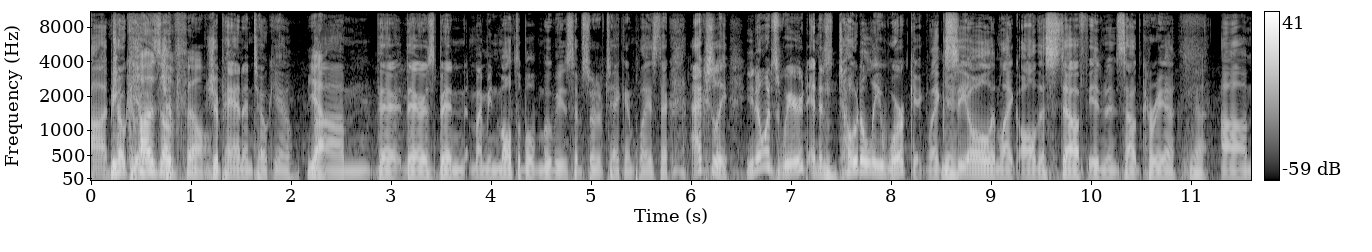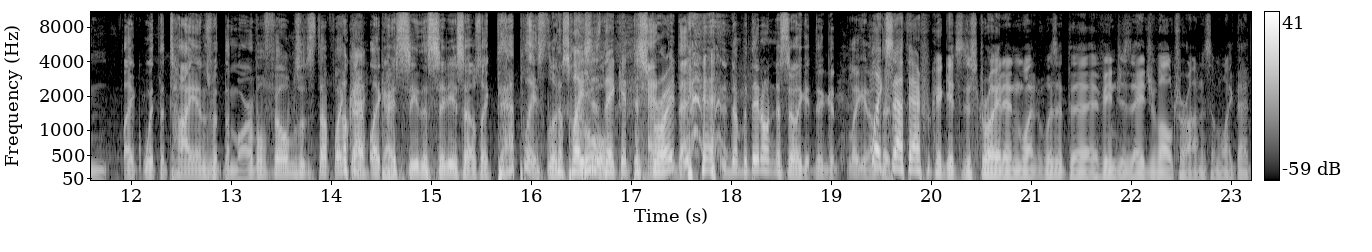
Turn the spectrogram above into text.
Uh, Tokyo, because of Jap- film? Japan and Tokyo. Yeah. Um, there, there's been, I mean, multiple movies have sort of taken place there. Actually, you know what's weird? And it's totally working. Like. Yeah. Seoul and like all this stuff in, in South Korea. Yeah. Um, like with the tie-ins with the Marvel films and stuff like Okay. that. Like I see the cities, so I was like, that place looks The places cool. they get destroyed? that- no, but they don't necessarily get, get like you know. like South Africa gets destroyed in what was it, the Avengers: Age of Ultron or something like that?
